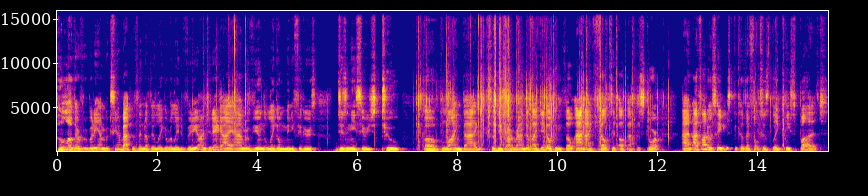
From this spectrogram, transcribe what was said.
Hello there everybody, I'm Bixia back with another LEGO related video and today I am reviewing the LEGO minifigures Disney Series 2 uh, blind bag. So these are random. I did open it though and I felt it up at the store and I thought it was Hades because I felt his leg piece but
